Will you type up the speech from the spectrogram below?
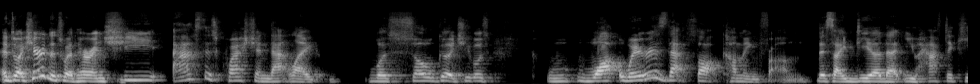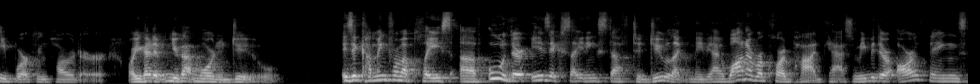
And so I shared this with her and she asked this question that like was so good. She goes, what where is that thought coming from this idea that you have to keep working harder or you got to you got more to do is it coming from a place of oh there is exciting stuff to do like maybe i want to record podcasts maybe there are things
